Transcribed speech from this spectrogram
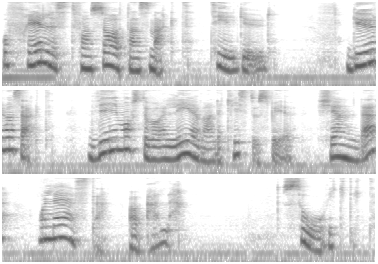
och frälst från Satans makt till Gud. Gud har sagt, vi måste vara levande Kristusbrev, kända och lästa av alla. Så viktigt.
